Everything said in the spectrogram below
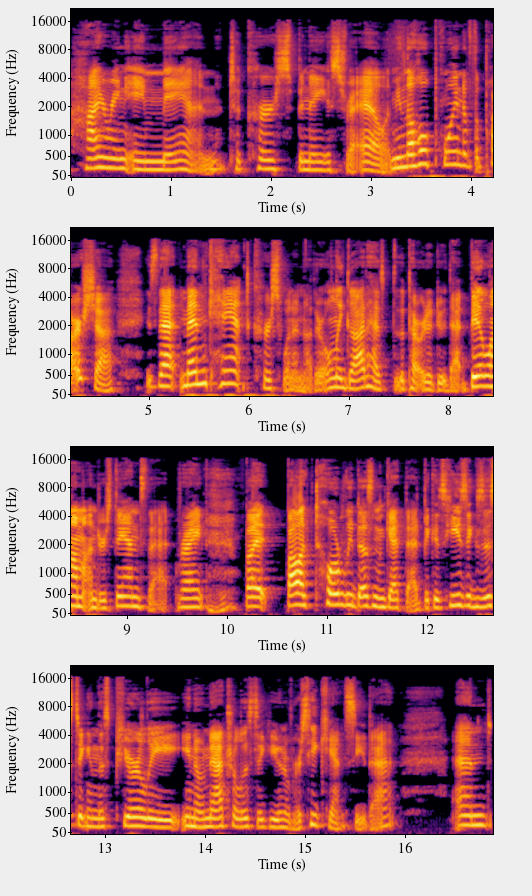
hiring a man to curse Bnei Israel. I mean, the whole point of the Parsha is that men can't curse one another. Only God has the power to do that. Balaam understands that, right? Mm-hmm. But Balak totally doesn't get that because he's existing in this purely, you know, naturalistic universe. He can't see that. And,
